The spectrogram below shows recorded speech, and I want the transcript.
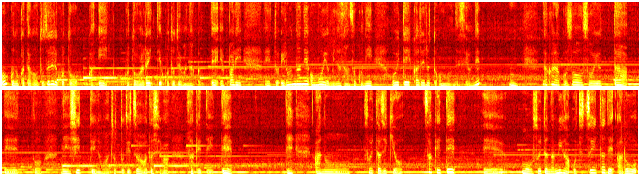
多くの方が訪れることがいいこと悪いっていうことではなくってやっぱり、えーと、いろんなね思いを皆さんそこに置いていかれると思うんですよね。うん、だからこそそういった、えーと、年始っていうのはちょっと実は私は避けていてであのー、そういった時期を避けて、えー、もうそういった波が落ち着いたであろうっ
